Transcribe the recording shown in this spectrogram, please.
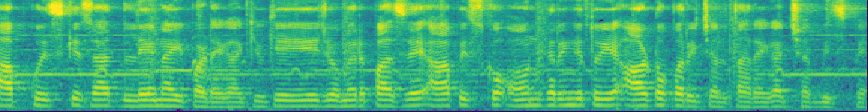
आपको इसके साथ लेना ही पड़ेगा। क्योंकि ये जो मेरे पास है, आप इसको ऑन करेंगे तो ये ऑटो पर ही चलता रहेगा छब्बीस पे।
